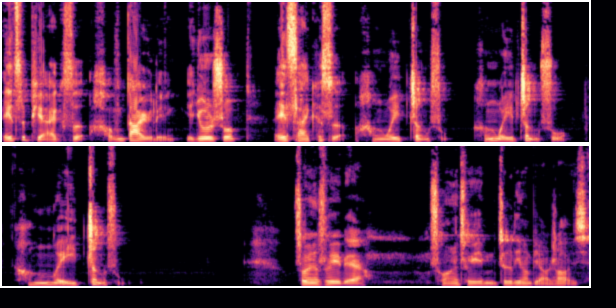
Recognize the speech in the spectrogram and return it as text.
h 撇 x 恒大于零，也就是说。h(x) 恒为正数，恒为正数，恒为正数。重新说一遍，重新说一遍，这个地方比较绕一些。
